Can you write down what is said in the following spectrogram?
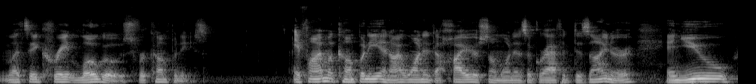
let's say, create logos for companies. If I'm a company and I wanted to hire someone as a graphic designer and you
